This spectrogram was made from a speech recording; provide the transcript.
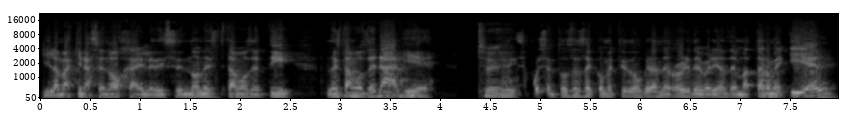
Y la máquina se enoja y le dice, no necesitamos de ti, no necesitamos de nadie. Y dice, pues entonces he cometido un gran error y deberían de matarme. Y él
